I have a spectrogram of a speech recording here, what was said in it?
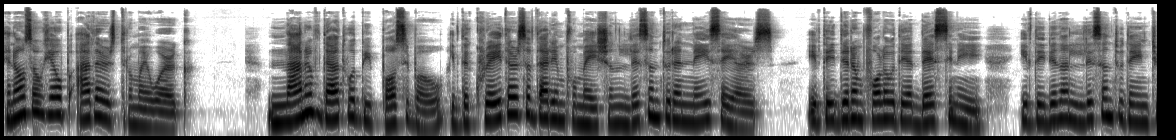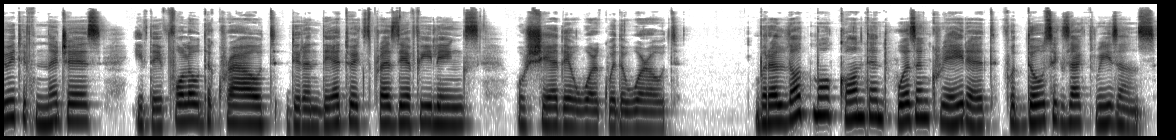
and also help others through my work. None of that would be possible if the creators of that information listened to the naysayers, if they didn't follow their destiny, if they didn't listen to the intuitive nudges if they followed the crowd, didn't dare to express their feelings, or share their work with the world. But a lot more content wasn't created for those exact reasons.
